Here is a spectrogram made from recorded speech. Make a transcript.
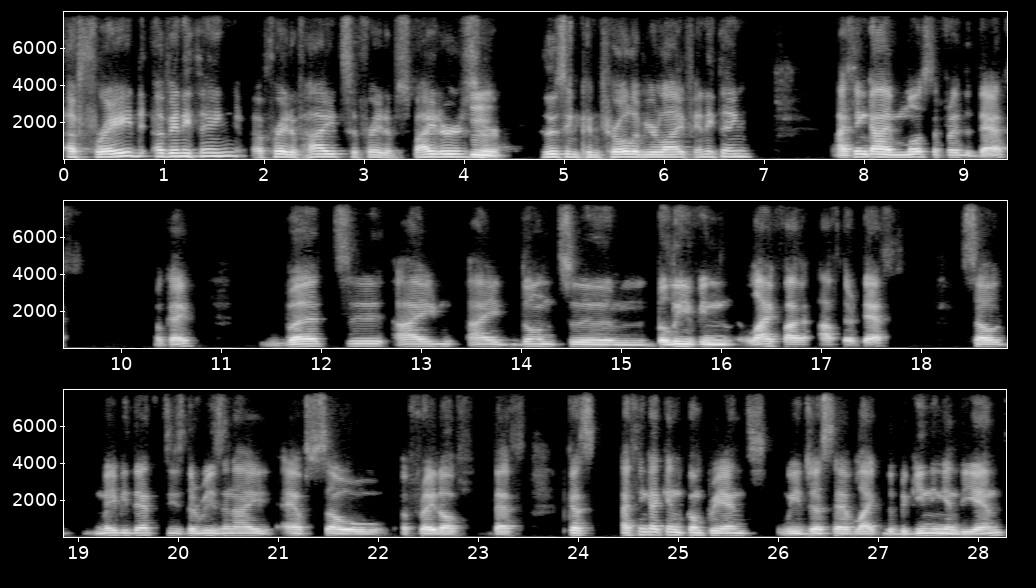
afraid of anything? Afraid of heights? Afraid of spiders? Mm. Or losing control of your life? Anything? I think I'm most afraid of death. Okay, but uh, I I don't um, believe in life after death. So maybe that is the reason I am so afraid of death because I think I can comprehend we just have like the beginning and the end.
